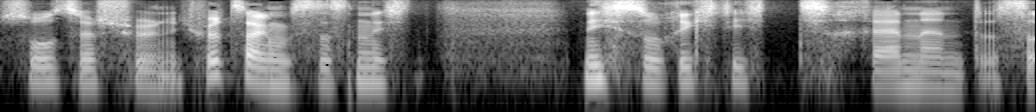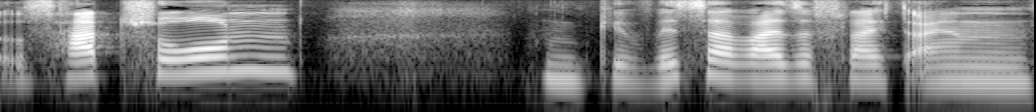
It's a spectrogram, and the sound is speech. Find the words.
so sehr schön. Ich würde sagen, das ist nicht, nicht so richtig trennend. Es, es hat schon in gewisser Weise vielleicht einen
